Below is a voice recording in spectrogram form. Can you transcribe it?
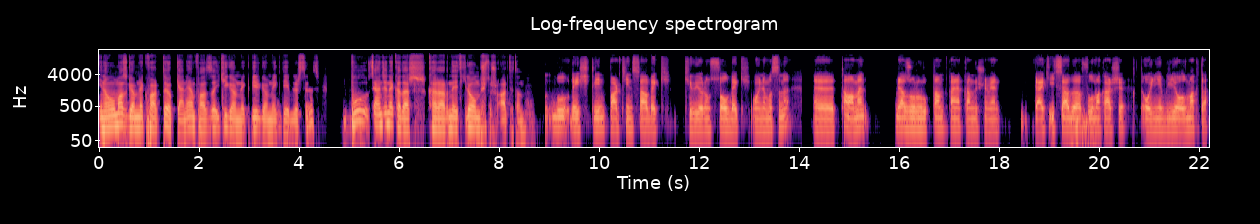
inanılmaz gömlek farkı da yok. Yani en fazla iki gömlek, bir gömlek diyebilirsiniz. Bu sence ne kadar kararında etkili olmuştur Arteta'nın? Bu değişikliğin Partey'in sağ bek, Kivior'un sol bek oynamasını e, tamamen biraz zorunluluktan kaynaklandığını düşünüyorum. Yani belki iç sahada Fulham'a karşı oynayabiliyor olmak da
